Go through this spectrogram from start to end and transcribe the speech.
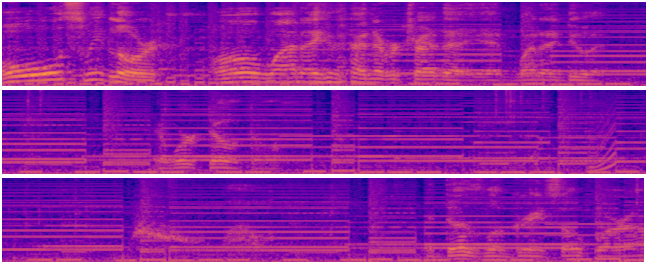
Oh, sweet lord. Oh, why'd I, I never tried that yet. Why'd I do it? It worked out, though. It does look great so far, huh?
